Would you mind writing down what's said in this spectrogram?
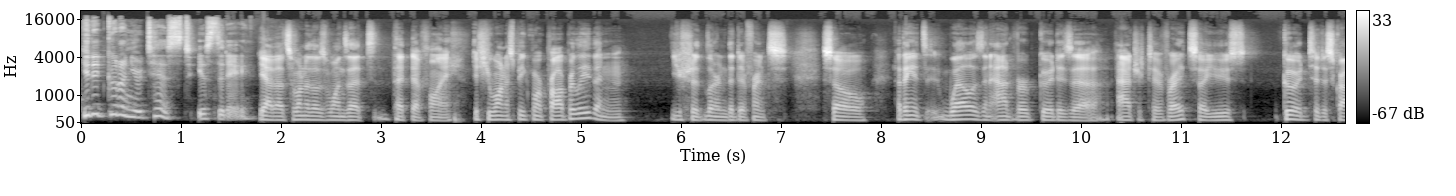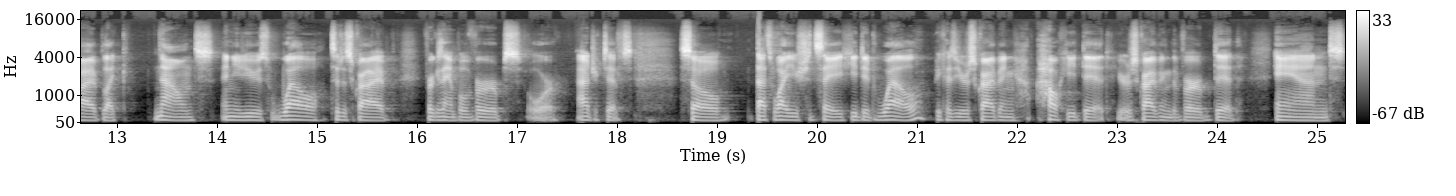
you did good on your test yesterday. Yeah, that's one of those ones that that definitely, if you want to speak more properly, then you should learn the difference. So I think it's well as an adverb, good is a adjective, right? So you use good to describe like nouns, and you use well to describe, for example, verbs or adjectives. So that's why you should say he did well because you're describing how he did. You're describing the verb did. And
